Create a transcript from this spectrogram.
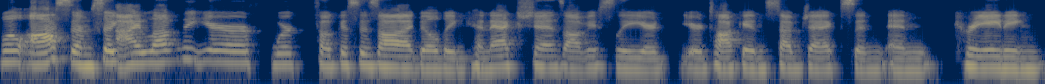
Well, awesome. So I love that your work focuses on building connections. Obviously, you're you're talking subjects and and creating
